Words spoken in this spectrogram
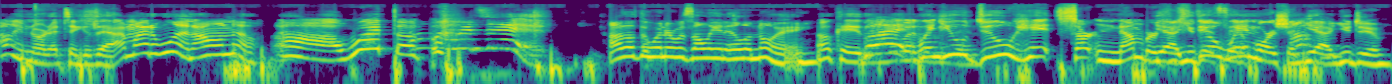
I don't even know where that ticket's at. I might have won. I don't know. Oh, what the? Where's it? I thought the winner was only in Illinois. Okay, But wasn't when you then. do hit certain numbers, Yeah, you, you still get win a portion. Yeah, you do.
